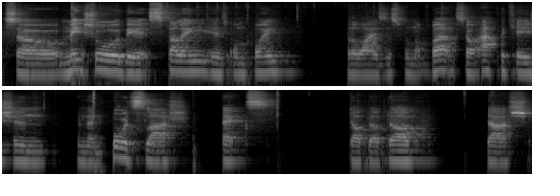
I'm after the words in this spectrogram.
So make sure the spelling is on point, otherwise this will not work. So application and then forward slash X dub dub dash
